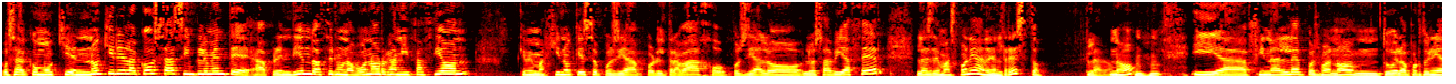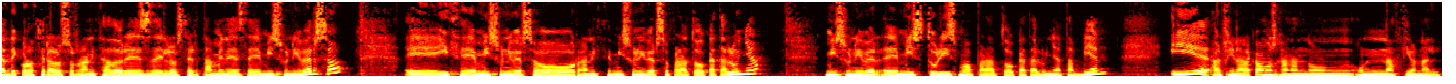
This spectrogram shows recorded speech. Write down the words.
o sea, como quien no quiere la cosa, simplemente aprendiendo a hacer una buena organización, que me imagino que eso pues ya por el trabajo pues ya lo, lo sabía hacer, las demás ponían el resto. Claro. ¿No? Y al final, pues bueno, mm, tuve la oportunidad de conocer a los organizadores de los certámenes de Miss Universo. Eh, hice Miss Universo, organicé Miss Universo para todo Cataluña, Miss, Univer- eh, Miss Turismo para todo Cataluña también. Y eh, al final acabamos ganando un, un nacional.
